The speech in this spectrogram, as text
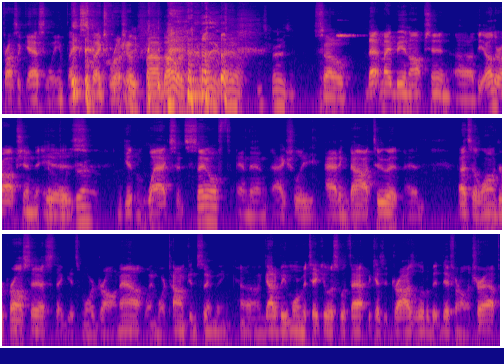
Price of gasoline. Thanks, thanks, Russia. Five dollars. yeah, it's crazy. So that may be an option. Uh, the other option is getting wax itself and then actually adding dye to it. And that's a longer process that gets more drawn out, way more time consuming. Uh, Got to be more meticulous with that because it dries a little bit different on the trap.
